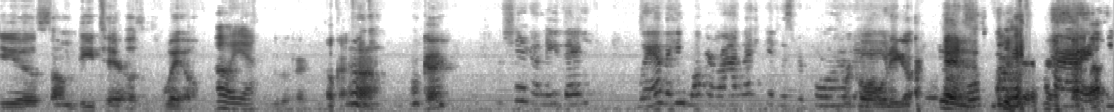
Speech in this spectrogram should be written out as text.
gives some details as well. Oh yeah. Google Earth. Okay. Oh, okay. She ain't gonna need that. Wherever he walking around, let him get this record. Record what he got. Yeah, All right, he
